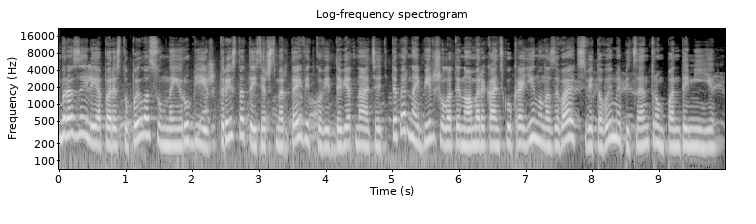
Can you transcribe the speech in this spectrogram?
Бразилія переступила сумний рубіж 300 тисяч смертей від COVID-19. Тепер найбільшу латиноамериканську країну називають світовим епіцентром пандемії.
